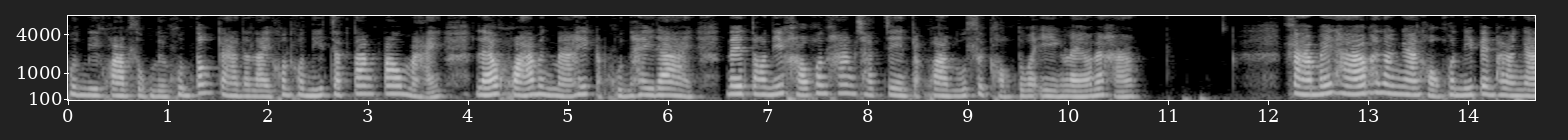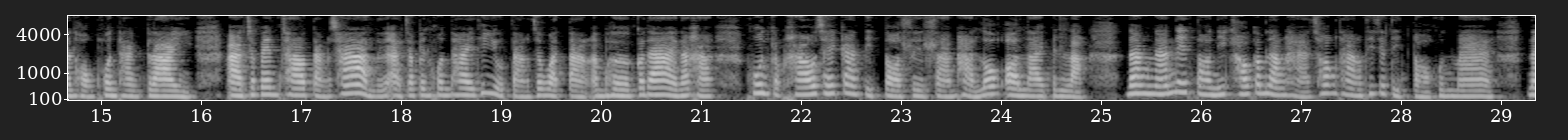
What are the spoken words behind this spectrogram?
คุณมีความสุขหรือคุณต้องการอะไร คนคนนี้จะตั้งเป้าหมาย แล้วคว้ามันมาให้กับคุณให้ได้ ในตอนนี้เขาค่อนข้างชัดเจนกับความรู้สึกของตัวเองแล้วนะคะ สามไม้เท้าพลังงานของคนนี้เป็นพลังงานของคนทางไกล อาจจะเป็นชาวต่างชาติ หรืออาจจะเป็นคนไทยที่อยู่ต่างจังหวัดต่างอำเภอก็ได้นะคะ คุณกับเขาใช้การติดต่อสื่อสารผ่านโลกออนไลน์เป็นหลัก ดังนั้นในตอนนี้เขากำลังหาช่องทางที่จะติดต่อคุณมา ใน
